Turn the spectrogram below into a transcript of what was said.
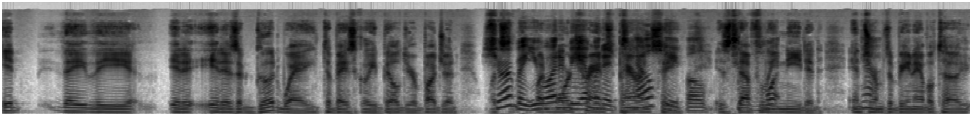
It they the it, it is a good way to basically build your budget. Sure, but you ought to be able to tell transparency people is definitely what- needed in Yeah. terms of being able to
